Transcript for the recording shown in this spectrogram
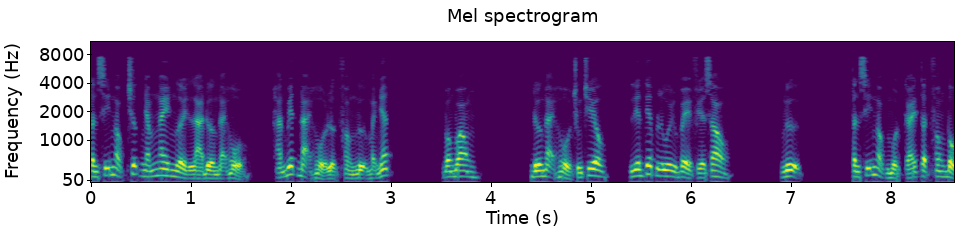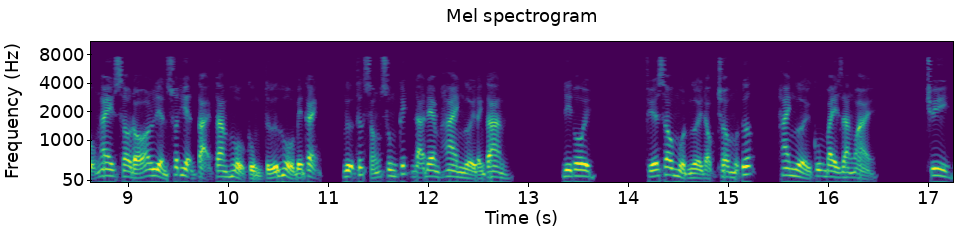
Tần sĩ ngọc trước nhắm ngay người là đường đại hổ, hắn biết đại hổ lực phòng ngự mạnh nhất. Bong bong đường đại hổ trúng chiêu, liên tiếp lui về phía sau. Ngự. Tần sĩ ngọc một cái tật phong bộ ngay sau đó liền xuất hiện tại tam hổ cùng tứ hổ bên cạnh, ngự thức sóng xung kích đã đem hai người đánh tan. Đi thôi. Phía sau một người đọc cho một ước, hai người cũng bay ra ngoài. Truy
